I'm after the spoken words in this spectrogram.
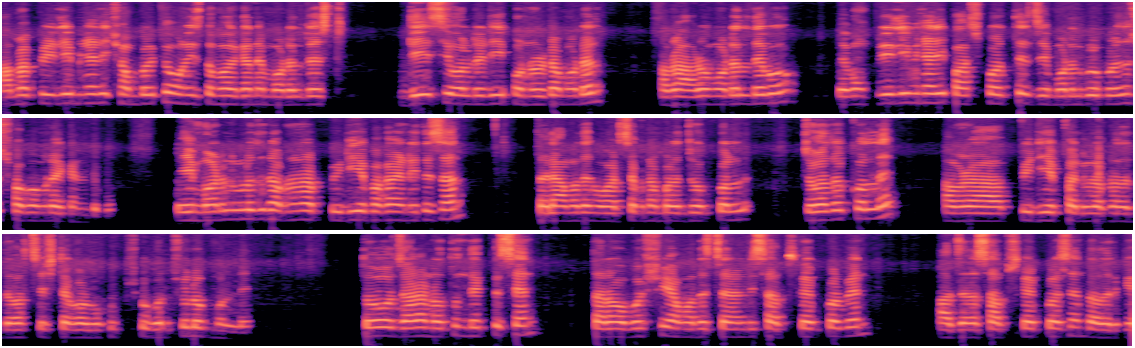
আমরা প্রিলিমিনারি সম্পর্কে উনিশতম এখানে মডেল টেস্ট দিয়েছি অলরেডি পনেরোটা মডেল আমরা আরও মডেল দেব এবং প্রিলিমিনারি পাস করতে যে মডেলগুলো প্রয়োজন, সব আমরা এখানে দেবো। এই মডেলগুলো যদি আপনারা পিডিএফ আকারে নিতে চান, তাহলে আমাদের হোয়াটসঅ্যাপ নাম্বারে যোগ করলে, যোগাযোগ করলে আমরা পিডিএফ ফাইলগুলো আপনাদের দেওয়ার চেষ্টা করব খুব সুলভ সুলভ মূল্যে। তো যারা নতুন দেখতেছেন, তারা অবশ্যই আমাদের চ্যানেলটি সাবস্ক্রাইব করবেন। আর যারা সাবস্ক্রাইব করেছেন, তাদেরকে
